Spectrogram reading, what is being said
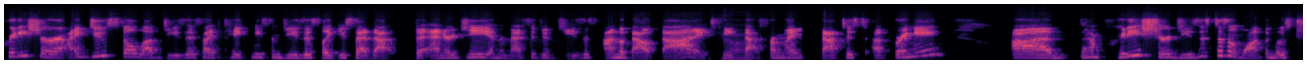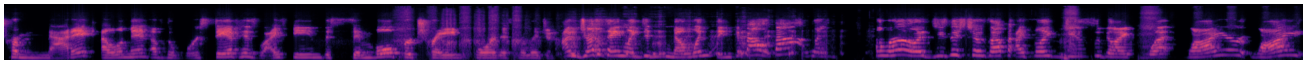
pretty sure I do still love Jesus. I take me some Jesus, like you said, that the energy and the message of Jesus, I'm about that. I take yeah. that from my Baptist upbringing. Um, but I'm pretty sure Jesus doesn't want the most traumatic element of the worst day of his life being the symbol portrayed for this religion. I'm just saying, like, did no one think about that? Like, hello, if Jesus shows up, I feel like Jesus would be like, what, why are, why,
